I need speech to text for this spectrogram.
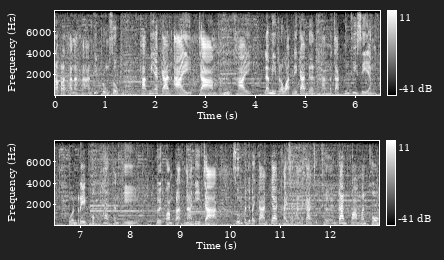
รับประทานอาหารที่ปรุงสุก หากมีอาการไอ จาม มีไข้ และมีประวัติในการเดินทางมาจากพื้นที่เสี่ยง ควรรีบพบแพทย์ทันที ด้วยความปรารถนาดีจาก ศูนย์ปฏิบัติการแก้ไขสถานการณ์ฉุกเฉินด้านความมั่นคง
